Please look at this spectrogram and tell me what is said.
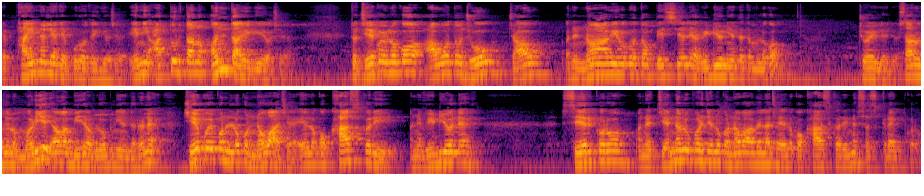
એ ફાઇનલી આજે પૂરો થઈ ગયો છે. એની આતુરતાનો અંત આવી ગયો છે. તો જે કોઈ લોકો આવો તો જોવ જાઓ અને ન આવી શકો તો સ્પેશિયલી આ વિડીયોની અંદર તમે લોકો જોઈ લેજો. સારું, ચલો, મળીએ જ આવા બીજા બ્લોગની અંદર. અને જે કોઈ પણ લોકો નવા છે, એ લોકો ખાસ કરી અને વિડીયોને શેર કરો અને ચેનલ ઉપર જે લોકો નવા આવેલા છે, એ લોકો ખાસ કરીને સબસ્ક્રાઈબ કરો.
